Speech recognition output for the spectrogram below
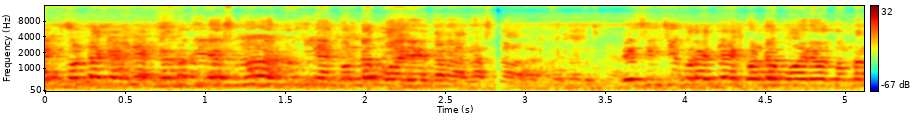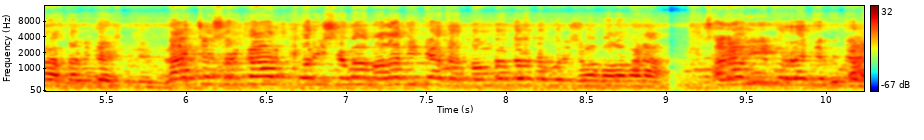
এক ঘণ্টা কেন এক ঘণ্টা দিয়ে শুরু করতে কি এক ঘণ্টা পরে তারা রাস্তা। এসিজি করাইতে এক ঘণ্টা পরে তোমরা রাস্তা দিতে রাজ্য সরকার পরিষেবা ভালো দিতে আছে তোমরা তো পরিষেবা ভালো পাঠা সারা দিন করে রাজ্যের ভিতরে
